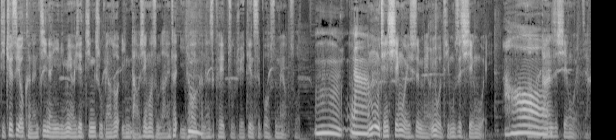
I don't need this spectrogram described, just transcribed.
的确是有可能机能仪里面有一些金属，比方说引导线或什么的，它以后可能是可以阻绝电磁波是没有错的。嗯，那目前纤维是没有，因为我的题目是纤维。哦，当然是纤维这样。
